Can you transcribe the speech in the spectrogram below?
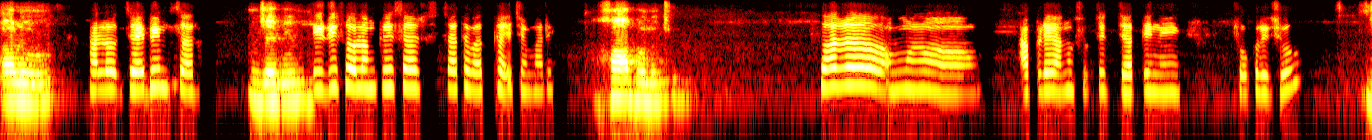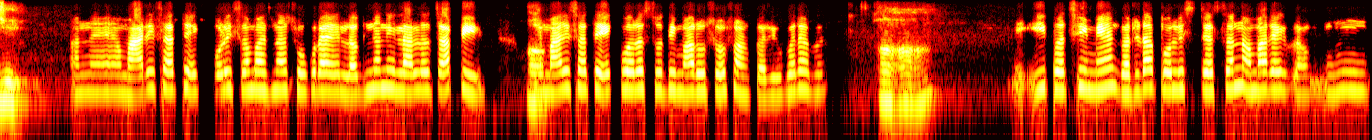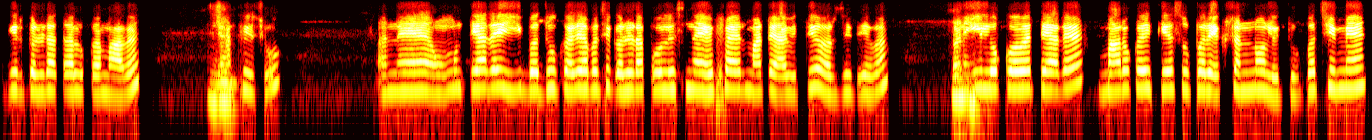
હાલો. Hello જય Bhim sir. જય Bhim. DD Solanki sir સાથે વાત થાય છે મારી. હા બોલું છું. સર હું આપણે અનુસૂચિત જાતિની છોકરી છું. જી. અને મારી સાથે એક કોળી સમાજના છોકરાએ લગ્નની લાલચ આપી અને મારી સાથે એક વર્ષ સુધી મારું શોષણ કર્યું બરાબર? હા હા હા. ઈ પછી મેં ગઢડા પોલીસ સ્ટેશન અમારે હું ગીર ગઢડા તાલુકામાં આવે. છું. અને હું ત્યારે ઈ બધું કર્યા પછી ગઢડા પોલીસને એફઆઈઆર માટે આવી હતી અરજી દેવા. પણ. ઈ લોકોએ ત્યારે મારો કઈ કેસ ઉપર એક્શન ન લીધું. પછી મેં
